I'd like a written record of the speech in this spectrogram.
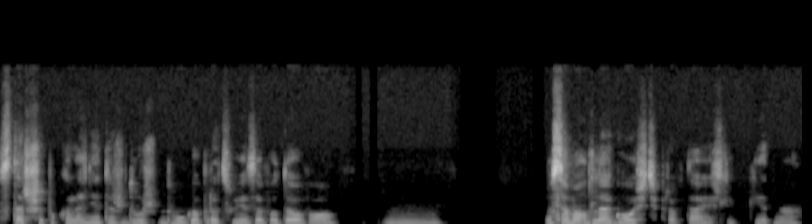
Starsze pokolenie też duż, długo pracuje zawodowo. Mm, sama odległość, prawda? Jeśli jedna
